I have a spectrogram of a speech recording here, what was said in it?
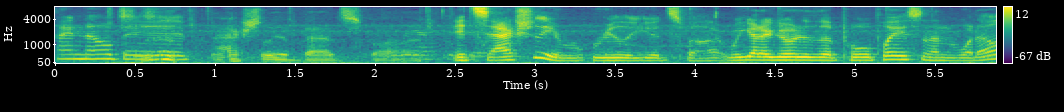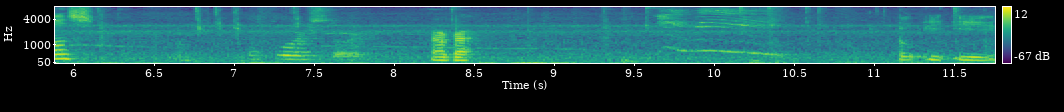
I get home. Know, This babe. isn't actually a bad spot. We have to It's actually a really good spot. We gotta go to the pool place and then what else? the floor store. Okay. Oh, E E.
